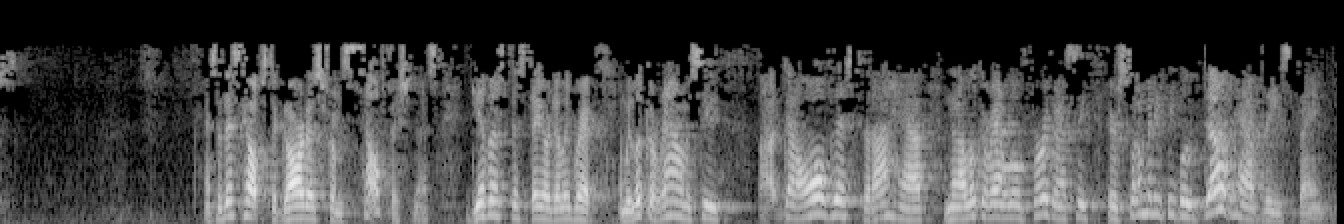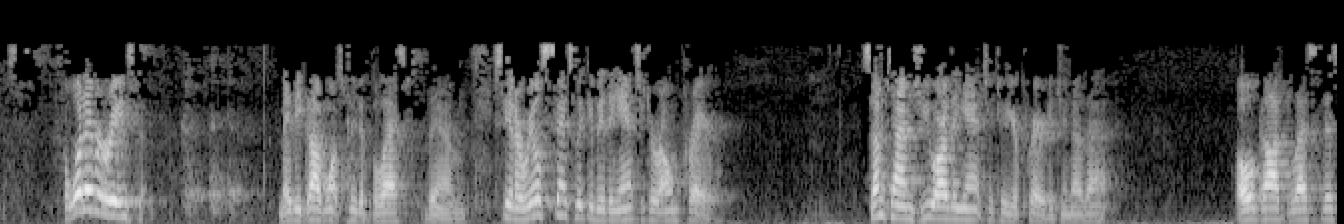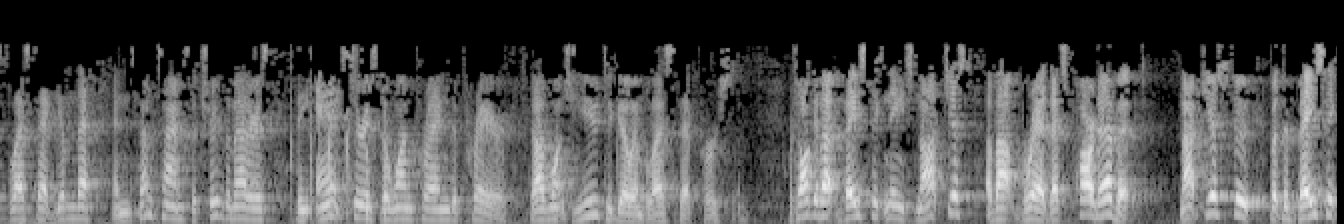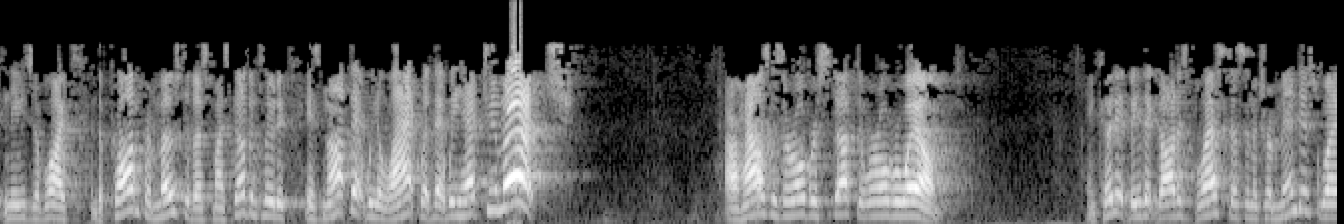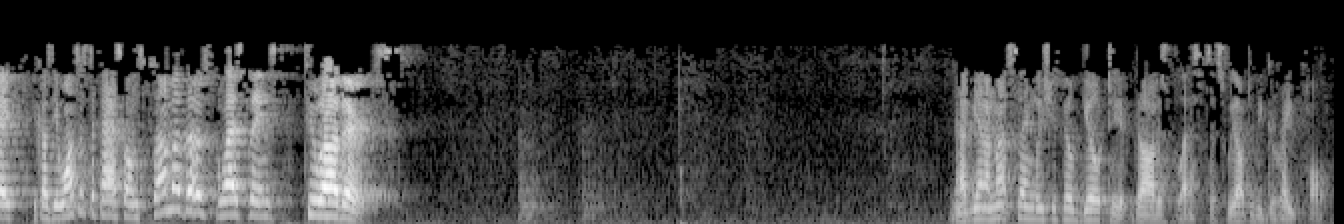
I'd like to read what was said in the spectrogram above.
And so this helps to guard us from selfishness. Give us this day our daily bread. And we look around and see, I've got all this that I have, and then I look around a little further and I see there's so many people who don't have these things. For whatever reason. Maybe God wants me to bless them. See, in a real sense, we can be the answer to our own prayer. Sometimes you are the answer to your prayer. Did you know that? Oh, God, bless this, bless that, give them that. And sometimes the truth of the matter is the answer is the one praying the prayer. God wants you to go and bless that person. We're talking about basic needs, not just about bread. That's part of it. Not just food, but the basic needs of life. And the problem for most of us, myself included, is not that we lack, but that we have too much. Our houses are overstuffed and we're overwhelmed. And could it be that God has blessed us in a tremendous way because He wants us to pass on some of those blessings to others? Now, again, I'm not saying we should feel guilty if God has blessed us. We ought to be grateful.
